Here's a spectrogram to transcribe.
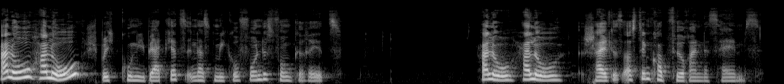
Hallo, hallo, spricht Kunibert jetzt in das Mikrofon des Funkgeräts. Hallo, hallo, schallt es aus den Kopfhörern des Helms.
